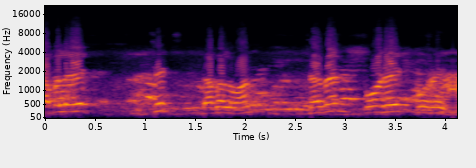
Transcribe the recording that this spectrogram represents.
double eight six double one seven four eight four eight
